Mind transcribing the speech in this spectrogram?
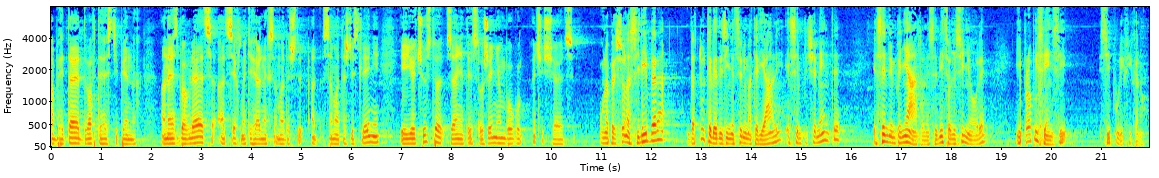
обретает два второстепенных. Она избавляется от всех материальных самодош- от самоотождествлений, и ее чувства, занятые служением Богу, очищаются. Una persona si libera da tutte le designazioni materiali e semplicemente, essendo impegnato nel servizio del Signore, i propri sensi si purificano.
